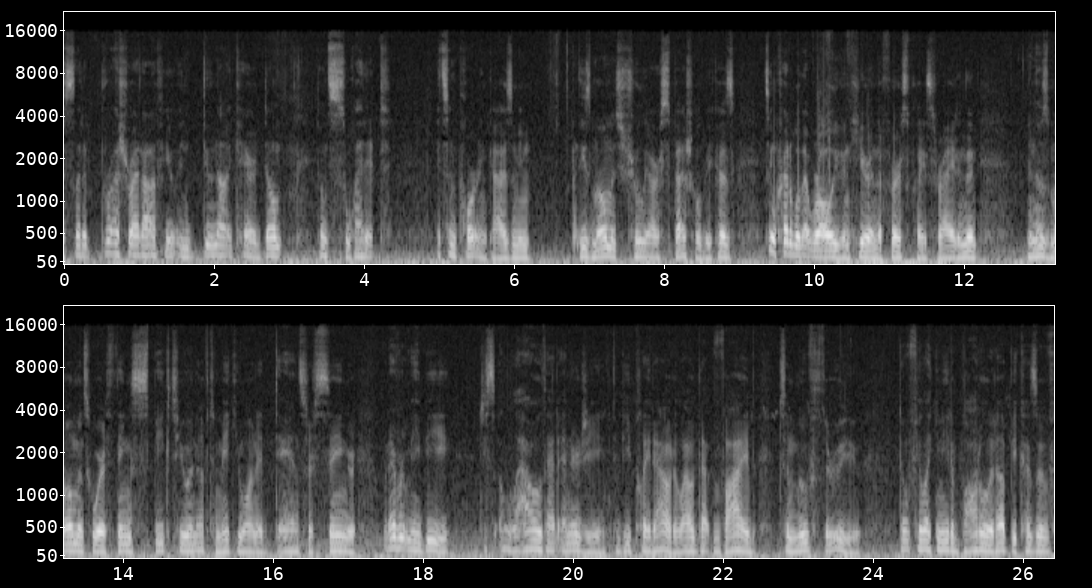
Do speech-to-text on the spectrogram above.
Just let it brush right off you and do not care. Don't don't sweat it. It's important, guys. I mean, these moments truly are special because it's incredible that we're all even here in the first place, right? And then in those moments where things speak to you enough to make you want to dance or sing or whatever it may be, just allow that energy to be played out, allow that vibe to move through you. Don't feel like you need to bottle it up because of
